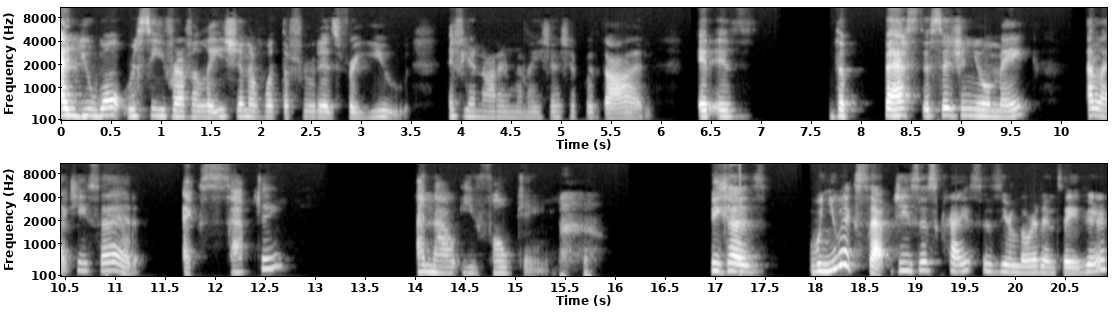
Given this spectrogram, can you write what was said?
and you won't receive revelation of what the fruit is for you if you're not in relationship with God. It is the best decision you'll make. And like he said, accepting and now evoking. Because when you accept Jesus Christ as your Lord and Savior,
